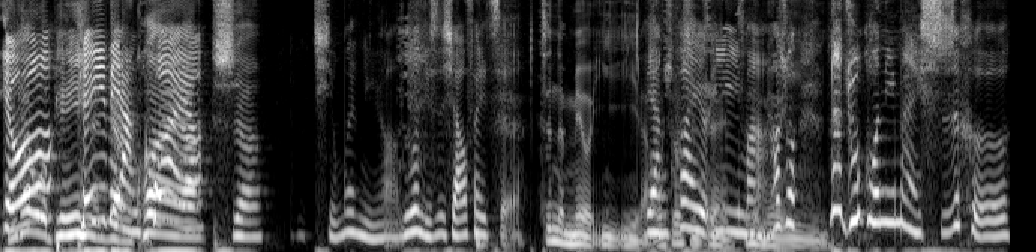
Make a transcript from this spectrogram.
有啊，便宜两块啊，是啊。请问你哦，如果你是消费者，真的没有意义了。两块有意义吗？他说，那如果你买十盒，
